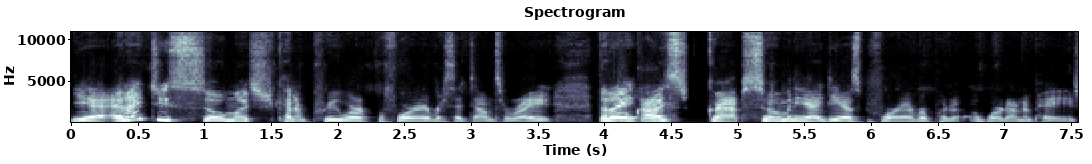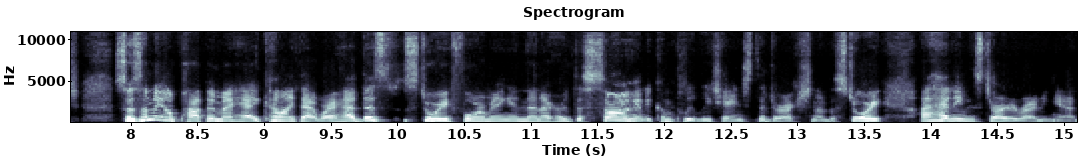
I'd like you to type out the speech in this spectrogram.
Yeah, and I do so much kind of pre-work before I ever sit down to write that I, Okay. I scrap so many ideas before I ever put a word on a page. So something will pop in my head, kind of like that, where I had this story forming, and then I heard the song, and it completely changed the direction of the story. I hadn't even started writing yet.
